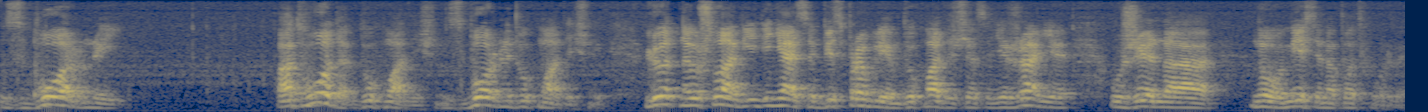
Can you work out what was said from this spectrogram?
сборный отводок двухматочный, сборный двухматочный. Летная ушла, объединяется без проблем двухматочное содержание уже на новом месте на платформе.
